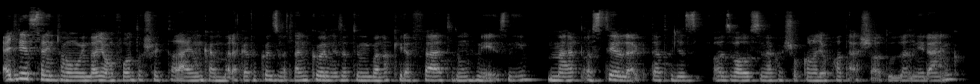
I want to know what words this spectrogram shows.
egyrészt szerintem amúgy nagyon fontos, hogy találjunk embereket a közvetlen környezetünkben, akire fel tudunk nézni, mert az tényleg, tehát hogy az, az valószínűleg, hogy sokkal nagyobb hatással tud lenni ránk,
